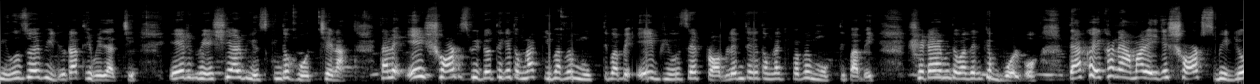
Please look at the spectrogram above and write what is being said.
ভিউজ হয়ে ভিডিওটা থেমে যাচ্ছে। এর বেশি আর ভিউজ কিন্তু হচ্ছে না। তাহলে এই শর্টস ভিডিও থেকে তোমরা কীভাবে মুক্তি পাবে? এই ভিউজের প্রবলেম থেকে তোমরা কীভাবে মুক্তি পাবে? সেটাই আমি তোমাদেরকে বলব। দেখো এখানে আমার এই যে শর্টস ভিডিও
